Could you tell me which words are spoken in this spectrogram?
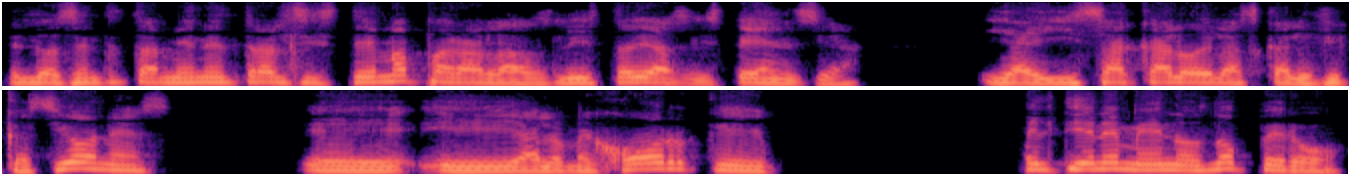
El docente también entra al sistema para las listas de asistencia y ahí saca lo de las calificaciones eh, eh, a lo mejor que él tiene menos, ¿no? Pero,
